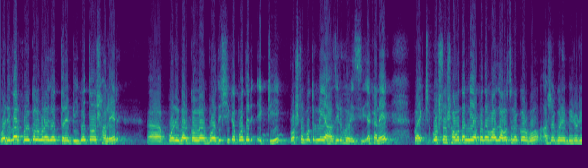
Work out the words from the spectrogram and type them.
পরিবার পরিকল্পনা দপ্তরে বিগত সালের পরিবার কল্যাণ বৈদেশিকা পদের একটি প্রশ্নপত্র নিয়ে হাজির হয়েছি। এখানে কয়েকটি প্রশ্ন সমাধান নিয়ে আপনাদের মাঝে আলোচনা করব। আশা করি ভিডিওটি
